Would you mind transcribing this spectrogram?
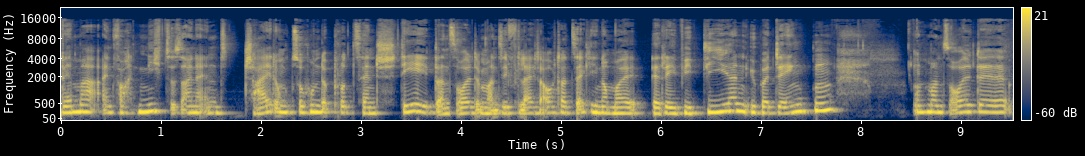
wenn man einfach nicht zu seiner Entscheidung zu 100 Prozent steht, dann sollte man sie vielleicht auch tatsächlich nochmal revidieren, überdenken und man sollte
